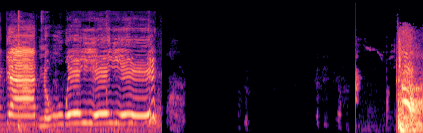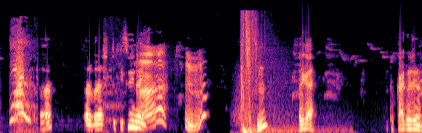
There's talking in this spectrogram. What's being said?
My god, no way, yeah, yeah. তোর ব্রাশ তো কিছুই নাই। হুম? এদিকে তো কাজ করেছিলেন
